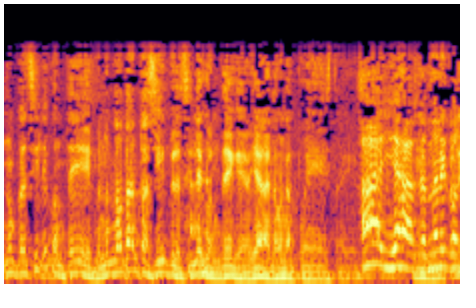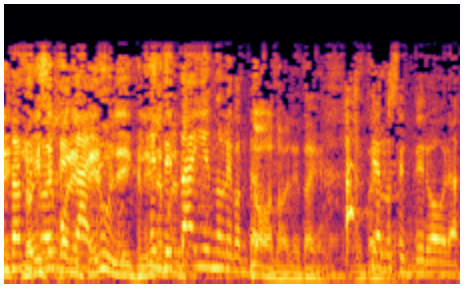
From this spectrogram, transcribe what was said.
No, pero sí le conté, no, no tanto así, pero sí le conté que había ganado una apuesta. y eso. Ah, ya, pero no le contaste Lo todo hice el por detalle. el Perú, le dije. le hice El por no le contaste. No, no, el detalle no. Ya no. lo se enteró ahora.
